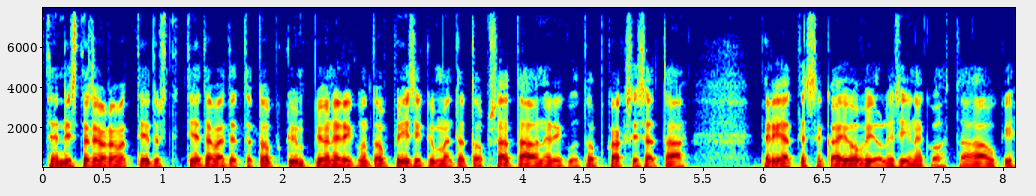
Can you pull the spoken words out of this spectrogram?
Tennistä seuraavat tietysti tietävät, että top 10 on eri kuin top 50, top 100 on eri kuin top 200. Periaatteessa kai ovi oli siinä kohtaa auki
